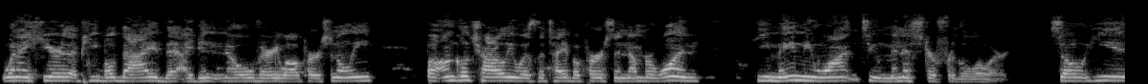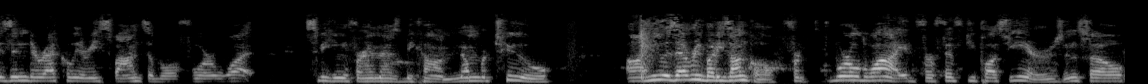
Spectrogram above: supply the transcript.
when I hear that people died that I didn't know very well personally. But Uncle Charlie was the type of person, number one, he made me want to minister for the Lord. So he is indirectly responsible for what speaking for him has become. Number two, uh, he was everybody's uncle for worldwide for 50 plus years. And so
